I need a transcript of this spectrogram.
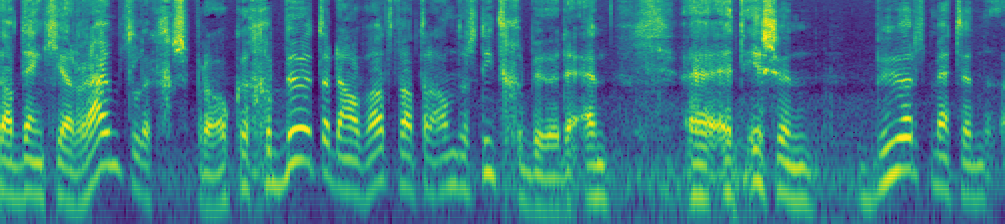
dan denk je ruimtelijk gesproken... gebeurt er nou wat wat er anders niet gebeurde. En eh, het is een buurt met een, eh,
